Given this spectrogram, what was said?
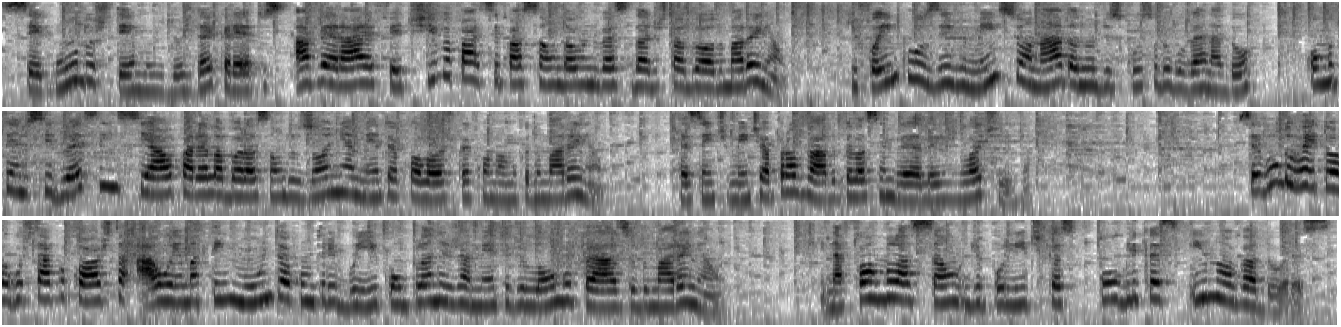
segundo os termos dos decretos, haverá a efetiva participação da Universidade Estadual do Maranhão, que foi inclusive mencionada no discurso do governador como tendo sido essencial para a elaboração do zoneamento ecológico econômico do Maranhão, recentemente aprovado pela Assembleia Legislativa. Segundo o reitor Gustavo Costa, a UEMA tem muito a contribuir com o planejamento de longo prazo do Maranhão e na formulação de políticas públicas inovadoras.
